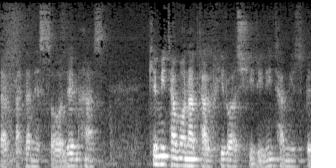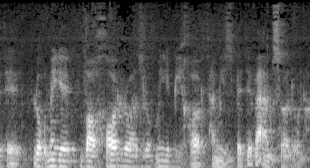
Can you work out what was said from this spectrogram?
در بدن سالم هست. که می‌تواند تلخی رو از شیرینی تمیز بده لغمه باخار رو از لغمه بیخار تمیز بده و امثال اونها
